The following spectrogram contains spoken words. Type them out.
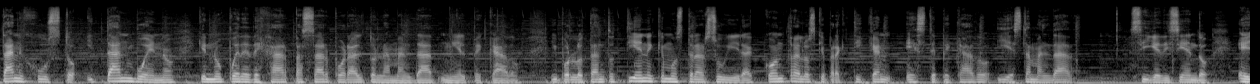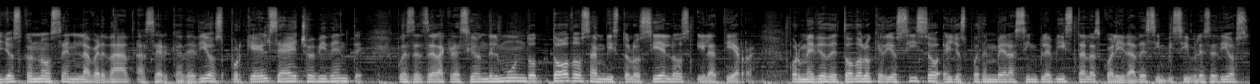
tan justo y tan bueno que no puede dejar pasar por alto la maldad ni el pecado, y por lo tanto tiene que mostrar su ira contra los que practican este pecado y esta maldad. Sigue diciendo, ellos conocen la verdad acerca de Dios, porque Él se ha hecho evidente, pues desde la creación del mundo todos han visto los cielos y la tierra. Por medio de todo lo que Dios hizo, ellos pueden ver a simple vista las cualidades invisibles de Dios,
